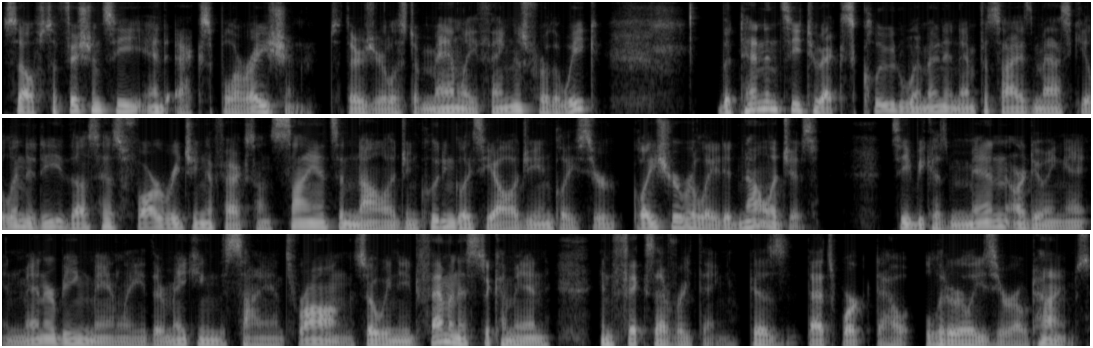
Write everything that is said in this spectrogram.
self sufficiency, and exploration. So there's your list of manly things for the week. The tendency to exclude women and emphasize masculinity thus has far reaching effects on science and knowledge, including glaciology and glacier, related knowledges. See, because men are doing it and men are being manly, they're making the science wrong. So we need feminists to come in and fix everything because that's worked out literally zero times.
